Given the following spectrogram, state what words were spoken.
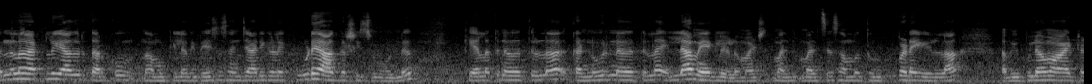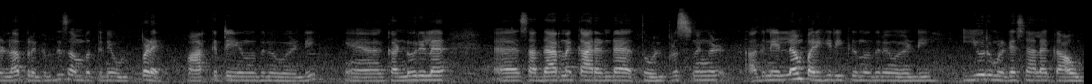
എന്നുള്ള കാര്യത്തിൽ യാതൊരു തർക്കവും നമുക്കില്ല. വിദേശ സഞ്ചാരികളെ കൂടെ ആകർഷിച്ചുകൊണ്ട് കേരളത്തിനകത്തുള്ള കണ്ണൂരിനകത്തുള്ള എല്ലാ മേഖലകളും മത്സ്യസമ്പത്ത് ഉൾപ്പെടെയുള്ള വിപുലമായിട്ടുള്ള പ്രകൃതി സമ്പത്തിനെ ഉൾപ്പെടെ മാർക്കറ്റ് ചെയ്യുന്നതിനു വേണ്ടി കണ്ണൂരിലെ സാധാരണക്കാരന്റെ തൊഴിൽ പ്രശ്നങ്ങൾ അതിനെല്ലാം പരിഹരിക്കുന്നതിന് വേണ്ടി ഈ ഒരു മൃഗശാലക്കാവും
